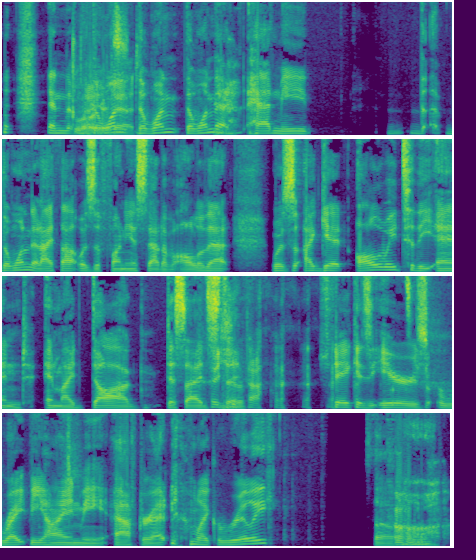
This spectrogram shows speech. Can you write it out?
and the, the one the one the one that had me the, the one that I thought was the funniest out of all of that was I get all the way to the end and my dog decides to Yeah. shake his ears right behind me after it. I'm like, really? So Oh,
